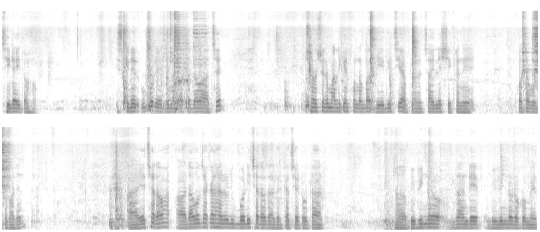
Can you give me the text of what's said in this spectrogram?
ঝিনাইদহ। স্ক্রিনের উপরে যে নাম্বারটা দেওয়া আছে, সরাসরি মালিকের ফোন নাম্বার দিয়ে দিচ্ছি, আপনারা চাইলে সেখানে কথা বলতে পারেন। আর এছাড়াও ডাবল চাকার হাইড্রোলিক বডি ছাড়াও তাদের কাছে রোটার বিভিন্ন ব্র্যান্ডের বিভিন্ন রকমের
